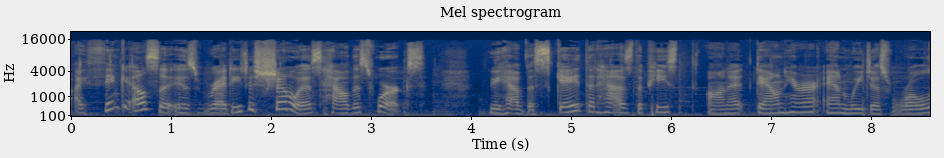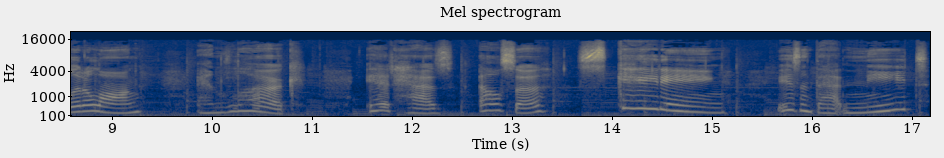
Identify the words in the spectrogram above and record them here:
I think Elsa is ready to show us how this works. We have the skate that has the piece on it down here and we just roll it along and look, it has Elsa skating. Isn't that neat?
